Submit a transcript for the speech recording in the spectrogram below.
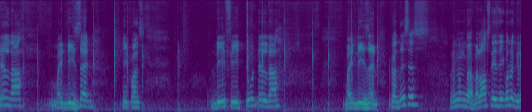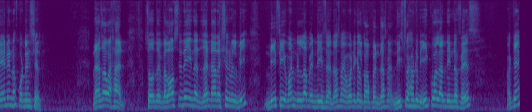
tilde by dz equals d phi 2 tilde by dz. Because this is remember velocity is equal to gradient of potential. That is how I had. So the velocity in the z direction will be d phi 1 tilde by dz. That is my vertical component. That is my these two have to be equal at the interface. Okay?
